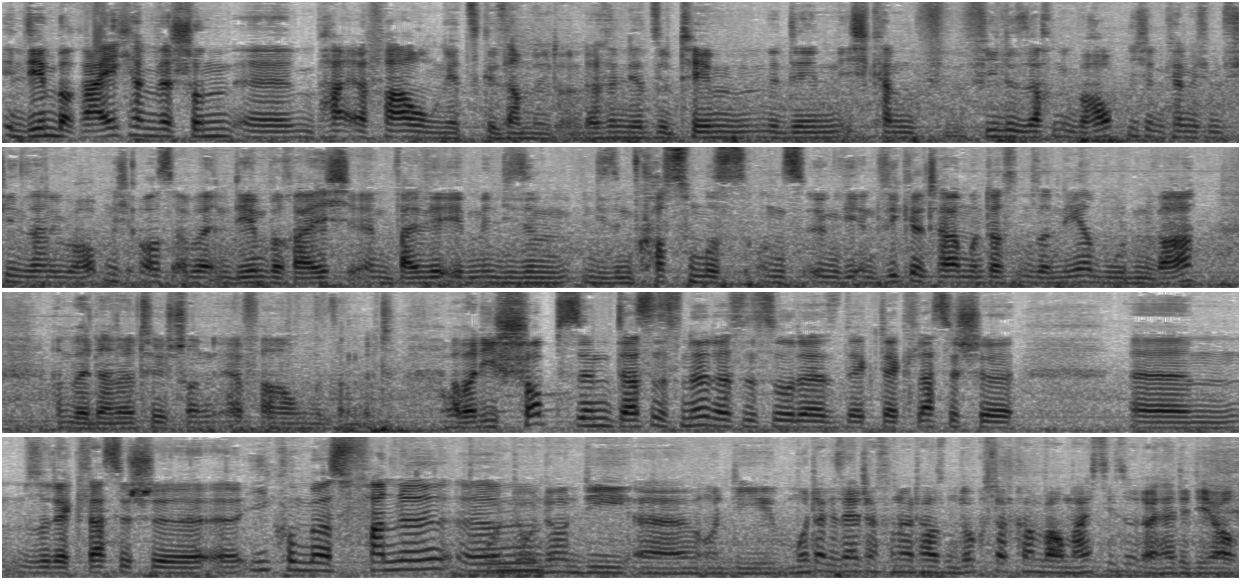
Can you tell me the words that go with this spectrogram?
in dem Bereich haben wir schon äh, ein paar Erfahrungen jetzt gesammelt und das sind jetzt so Themen, mit denen ich kann viele Sachen überhaupt nicht und kenne mich mit vielen Sachen überhaupt nicht aus, aber in dem Bereich, ähm, weil wir eben in diesem, in diesem Kosmos uns irgendwie entwickelt haben und das unser Nährboden war, haben wir da natürlich schon Erfahrungen gesammelt. Aber die Shops sind, das ist, ne, das ist so der, der, der klassische ähm, so der klassische äh, E-Commerce-Funnel. Ähm, Und, und, und, die, äh, und die Muttergesellschaft 100.000 Lux.com, warum heißt die so? Da hättet ihr auch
